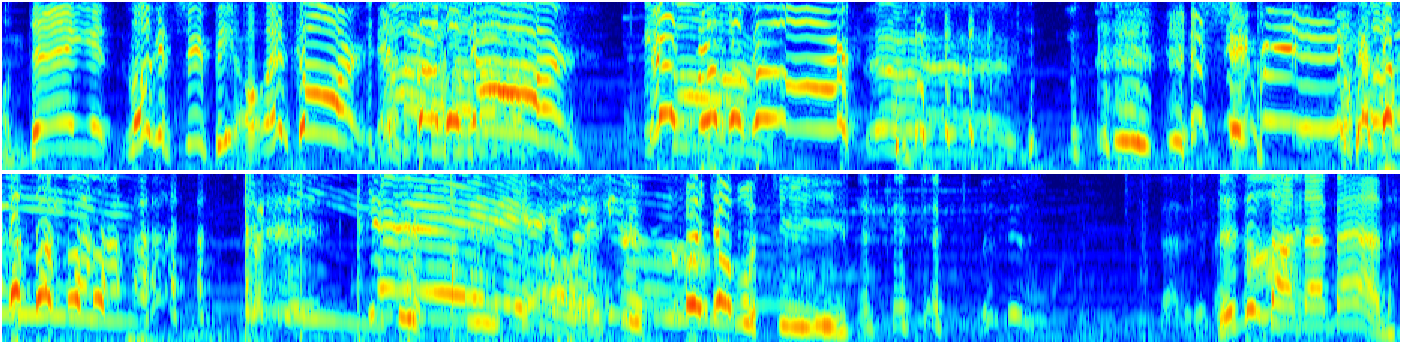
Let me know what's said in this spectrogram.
Gun. dang it! Look, it's JP. Oh, it's Gar! It's, It's triple Gar! It's triple Gar! Gar! Yay! It's JP! Yay! Here you go, Oh. A double ski. This is sad. That is. This is not Five. that bad.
